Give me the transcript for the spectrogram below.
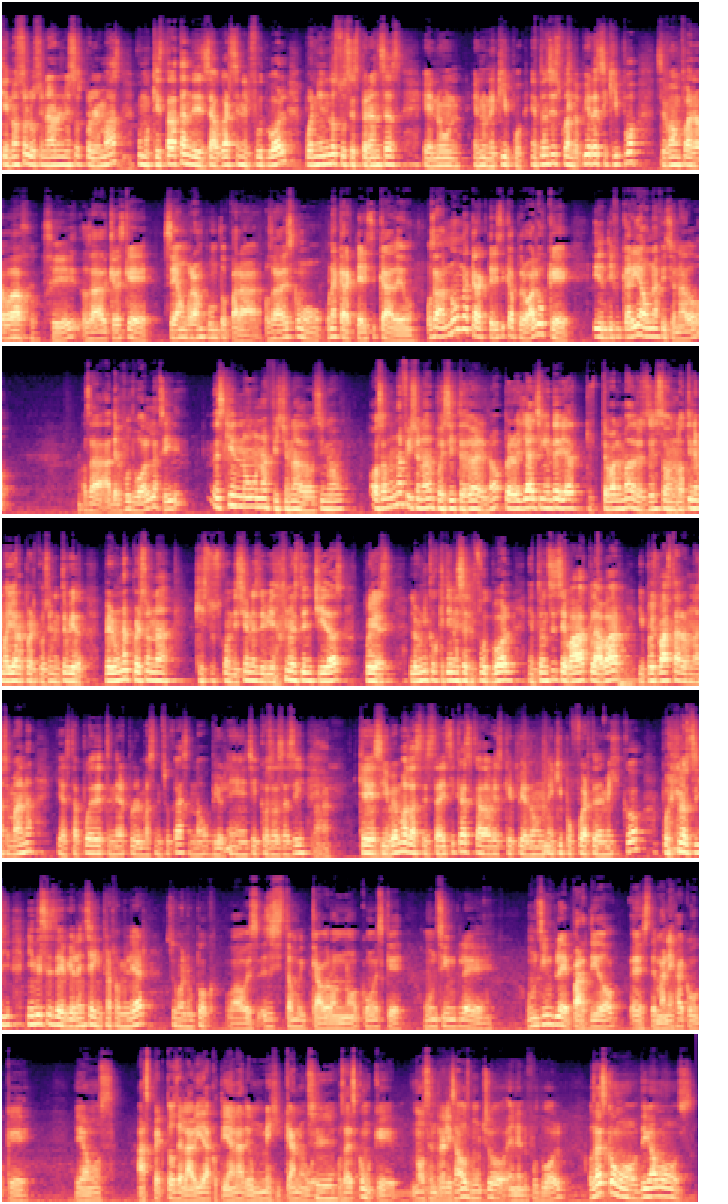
que no solucionaron esos problemas, como que tratan de desahogarse en el fútbol poniendo sus esperanzas en un, en un equipo. Entonces cuando pierde ese equipo se van para abajo. Sí, o sea, ¿crees que sea un gran punto para, o sea, es como una característica de, o sea, no una característica, pero algo que identificaría a un aficionado, o sea, del fútbol, así? Es que no un aficionado, sino o sea, un aficionado, pues sí te duele, ¿no? Pero ya el siguiente día pues, te vale madre, eso no tiene mayor repercusión en tu vida. Pero una persona que sus condiciones de vida no estén chidas, pues lo único que tiene es el fútbol, entonces se va a clavar y pues va a estar una semana y hasta puede tener problemas en su casa, ¿no? Violencia y cosas así. Ah. Que si vemos las estadísticas, cada vez que pierde un equipo fuerte de México, pues los índices de violencia intrafamiliar suben un poco. Wow, ese sí está muy cabrón, ¿no? ¿Cómo es que un simple un simple partido este maneja como que digamos aspectos de la vida cotidiana de un mexicano, güey. O sea, es como que nos centralizamos mucho en el fútbol. O sea, es como, digamos,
